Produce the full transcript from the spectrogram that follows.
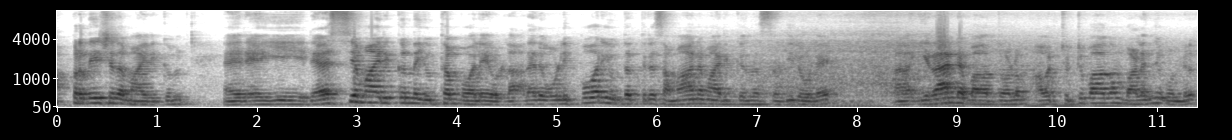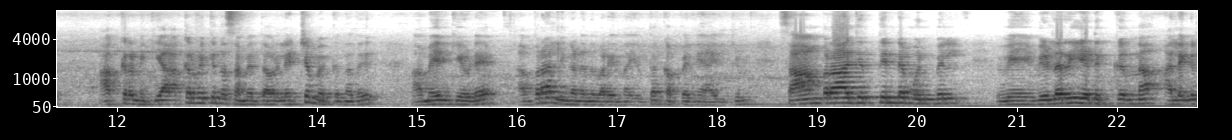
അപ്രതീക്ഷിതമായിരിക്കും. ഈ രഹസ്യമായിരിക്കുന്ന യുദ്ധം പോലെയുള്ള അതായത് ഒളിപ്പോർ യുദ്ധത്തിന് സമാനമായിരിക്കുന്ന സ്ഥിതിയിലൂടെ ഇറാന്റെ ഭാഗത്തോളം അവർ ചുറ്റുഭാഗം വളഞ്ഞുകൊണ്ട് ആക്രമിക്കുക. ആക്രമിക്കുന്ന സമയത്ത് അവർ ലക്ഷ്യം വെക്കുന്നത് അമേരിക്കയുടെ അബ്രാൽ ലിങ്കൺ എന്ന് പറയുന്ന യുദ്ധക്കപ്പലിനെ ആയിരിക്കും സാമ്രാജ്യത്തിന്റെ മുൻപിൽ വിളറിയെടുക്കുന്ന അല്ലെങ്കിൽ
